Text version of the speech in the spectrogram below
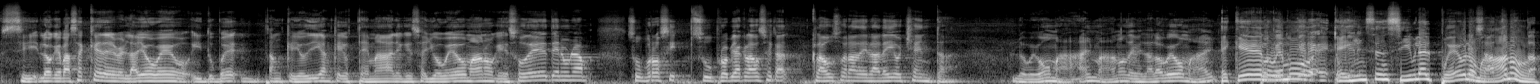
Sí, lo que pasa es que de verdad yo veo, y tú puedes, aunque yo digan que yo esté mal, y que sea, yo veo, mano, que eso de tener una su, prosi- su propia cláusula, cláusula de la ley 80, lo veo mal, mano, de verdad lo veo mal. Es que lo Porque vemos, quieres- es, tú es quieres- insensible al pueblo, Exacto, mano. estás-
